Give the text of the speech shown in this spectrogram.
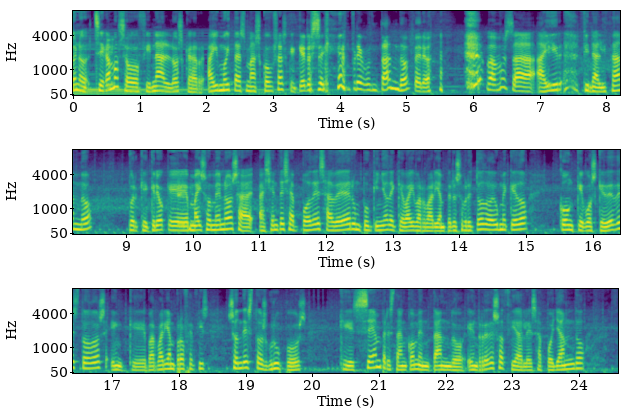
Bueno, chegamos ao final, Óscar. Hai moitas máis cousas que quero seguir preguntando, pero vamos a, a ir finalizando porque creo que máis ou menos a, a xente xa pode saber un poquinho de que vai Barbarian, pero sobre todo eu me quedo con que vos quededes todos en que Barbarian Prophecies son destos grupos que sempre están comentando en redes sociales apoyando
